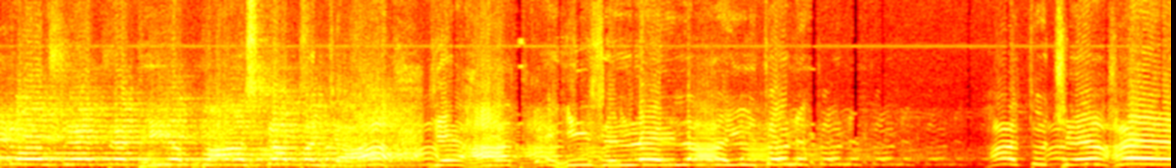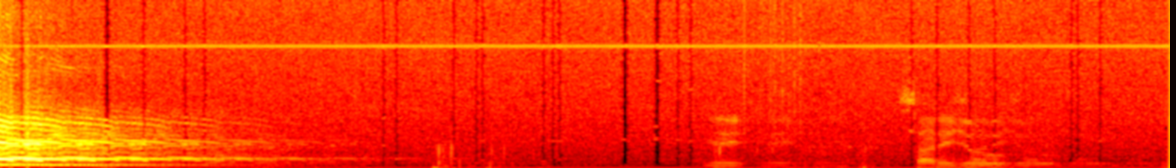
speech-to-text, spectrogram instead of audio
रोज़े पे भी अब्बास का पंजा। ये हाथ ही ज़िले इलाही तो नहीं हाँ तुझे है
